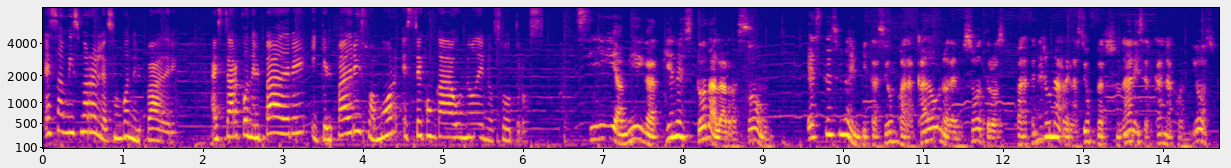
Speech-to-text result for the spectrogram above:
esa misma relación con el Padre, a estar con el Padre y que el Padre y su amor esté con cada uno de nosotros. Sí, amiga, tienes toda la razón. Esta es una invitación para cada uno de nosotros para tener una relación personal y cercana con Dios,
